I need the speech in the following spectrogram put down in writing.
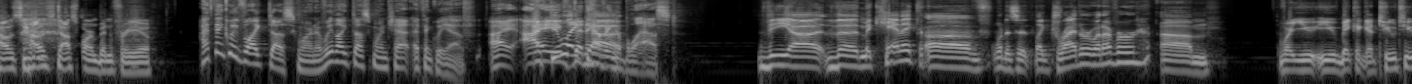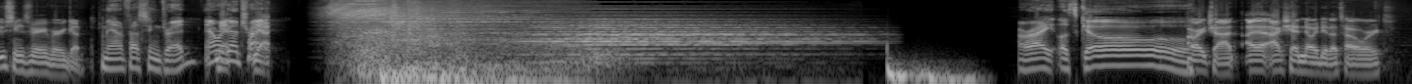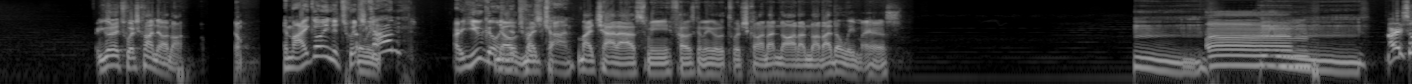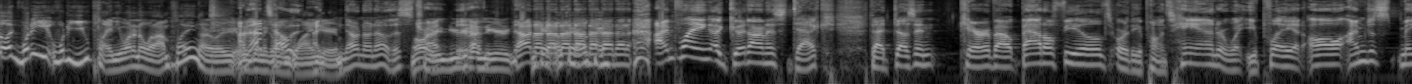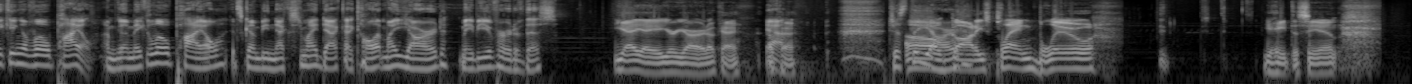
How's how's Duskmourn been for you? I think we've liked Duskmourn. Have we liked Duskmourn chat? I think we have. I I I've feel like, been having uh, a blast. The uh the mechanic of what is it like dread or whatever um where you you make like a two two seems very very good. Manifesting Dread. And we're Yeah, gonna try yeah. it. All right, let's go. All right, chat. I actually had no idea that's how it worked. Are you going to TwitchCon? No, not. No. Am I going to TwitchCon? Are you going no, to my, TwitchCon? my chat asked me if I was going to go to TwitchCon. I'm not. I'm not. I don't leave my house. Hmm. Um. Hmm. All right. So, like, what are you? What are you playing? You want to know what I'm playing, or are we, I'm are we going to go blind I- here? no, no, no. This is Oh, try- you're gonna- you're- no, no, okay, no, no, okay, no, no, okay. no, no, no. I'm playing a good, honest deck that doesn't care about battlefields or the opponent's hand or what you play at all. I'm just making a little pile. I'm gonna make a little pile. It's gonna be next to my deck. I call it my yard. Maybe you've heard of this. Yeah, yeah, yeah. Your yard. Okay. Yeah. Okay. Just the oh yard. God, he's playing blue. You hate to see it.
